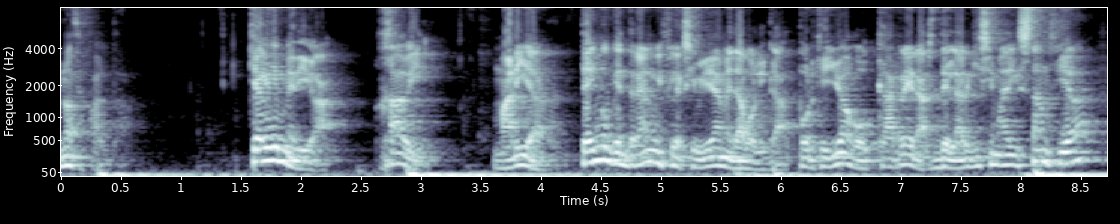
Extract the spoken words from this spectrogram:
no hace falta. Que alguien me diga, Javi, María, tengo que entrenar mi flexibilidad metabólica, porque yo hago carreras de larguísima distancia,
